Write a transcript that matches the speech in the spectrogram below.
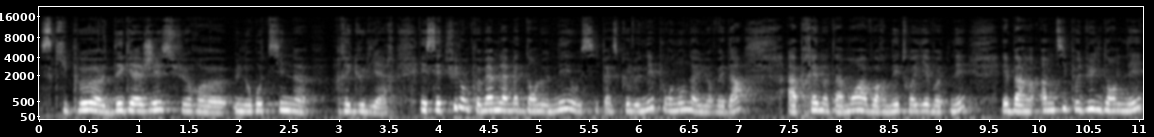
ce qui peut euh, dégager sur euh, une routine régulière. Et cette huile, on peut même la mettre dans le nez aussi, parce que le nez, pour nous, en Ayurveda, après notamment avoir nettoyé votre nez, et eh ben un petit peu d'huile dans le nez,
